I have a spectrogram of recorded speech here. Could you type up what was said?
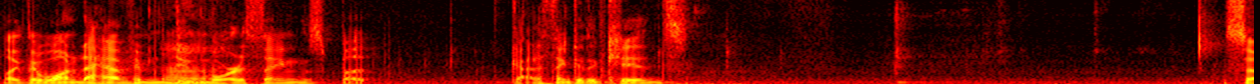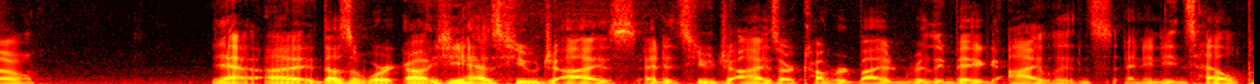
Like they wanted to have him do Uh-huh. more things, but gotta think of the kids. So, yeah, uh, it doesn't work. Uh, he has huge eyes, and his huge eyes are covered by really big eyelids, and he needs help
